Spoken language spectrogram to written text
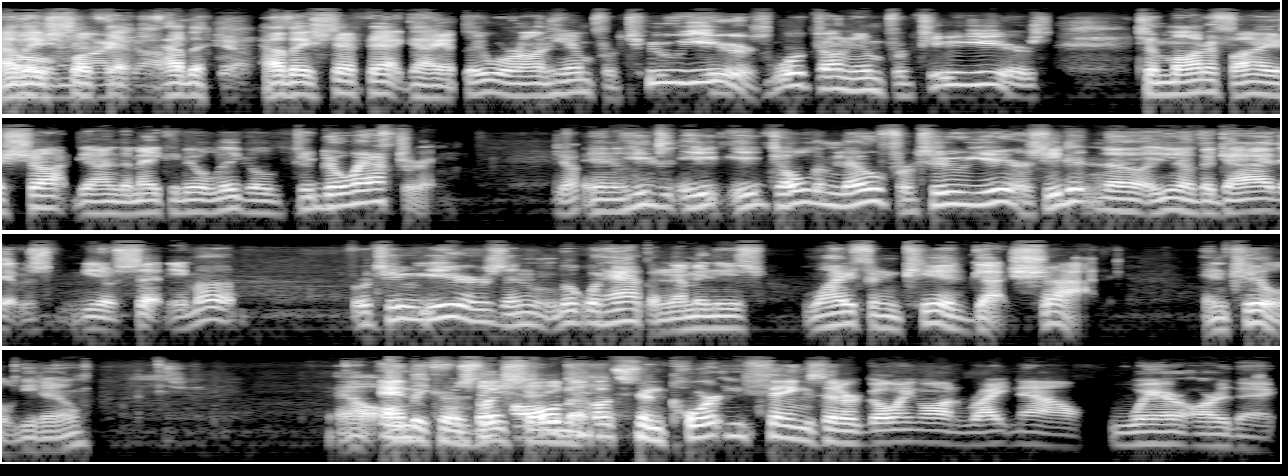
how oh they set that God. how they yeah. how they set that guy up. They were on him for two years, worked on him for two years to modify a shotgun to make it illegal to go after him. Yep. And he, he he told him no for two years. He didn't know, you know, the guy that was, you know, setting him up for two years. And look what happened. I mean, his wife and kid got shot and killed, you know all and, because they all the most important things that are going on right now, where are they?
